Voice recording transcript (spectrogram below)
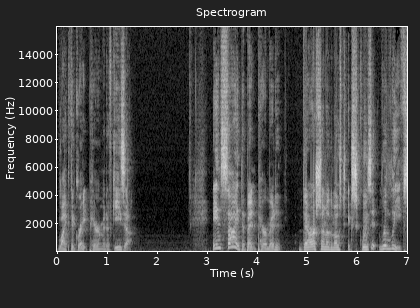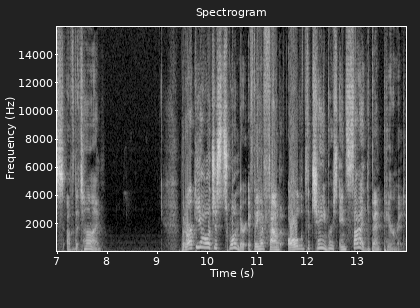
like the Great Pyramid of Giza. Inside the bent pyramid, there are some of the most exquisite reliefs of the time. But archaeologists wonder if they have found all of the chambers inside the bent pyramid,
